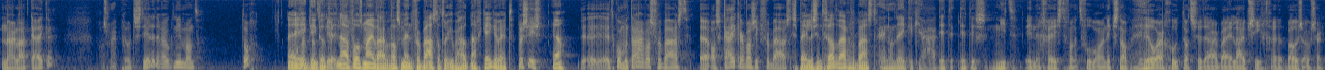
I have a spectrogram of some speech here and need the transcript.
naar laat kijken... Volgens mij protesteerde er ook niemand. Toch? Nee, ik denk dat Nou, volgens mij wa- was men verbaasd dat er überhaupt naar gekeken werd. Precies. Ja, De, eh, het commentaar was verbaasd. Eh, als kijker was ik verbaasd. de spelers in het veld waren verbaasd. En dan denk ik, ja, dit, dit is niet in de geest van het voetbal. En ik snap heel erg goed dat ze daar bij Leipzig eh, boos over zijn.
